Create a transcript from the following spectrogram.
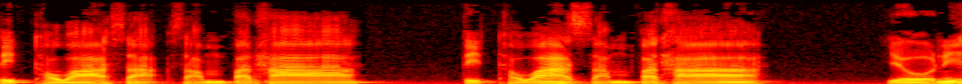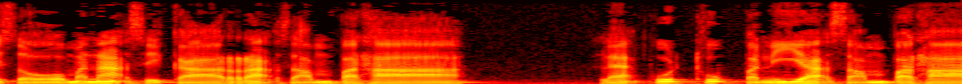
ติทวาสะสัมปทา ติทวาสัมปทา โยนิโสมนสิการะสัมปทา และพุทธุปนิยสัมปทา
